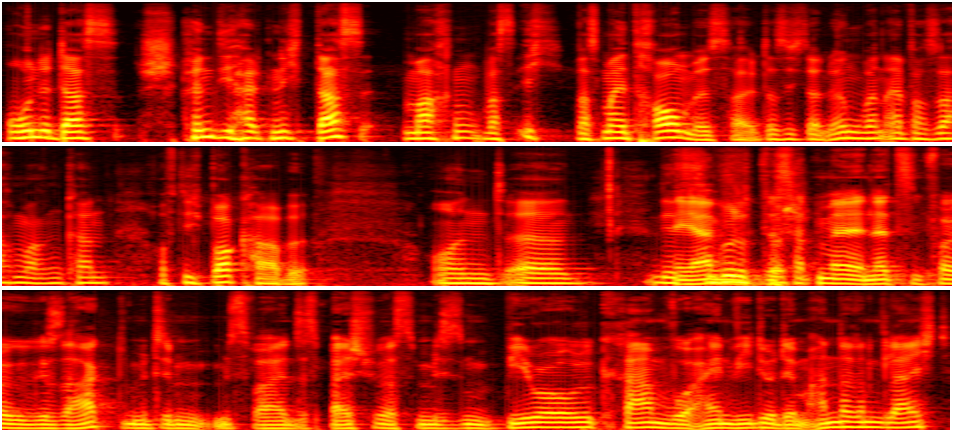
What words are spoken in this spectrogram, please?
ohne das können die halt nicht das machen, was ich, was mein Traum ist halt, dass ich dann irgendwann einfach Sachen machen kann, auf die ich Bock habe. Und äh, ja, das hatten wir in der letzten Folge gesagt, mit dem, das war das Beispiel, was mit diesem B-Roll-Kram, wo ein Video dem anderen gleicht.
